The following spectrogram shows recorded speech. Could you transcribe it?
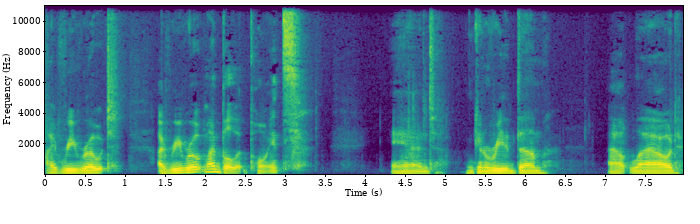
I rewrote I rewrote my bullet points and I'm going to read them out loud.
